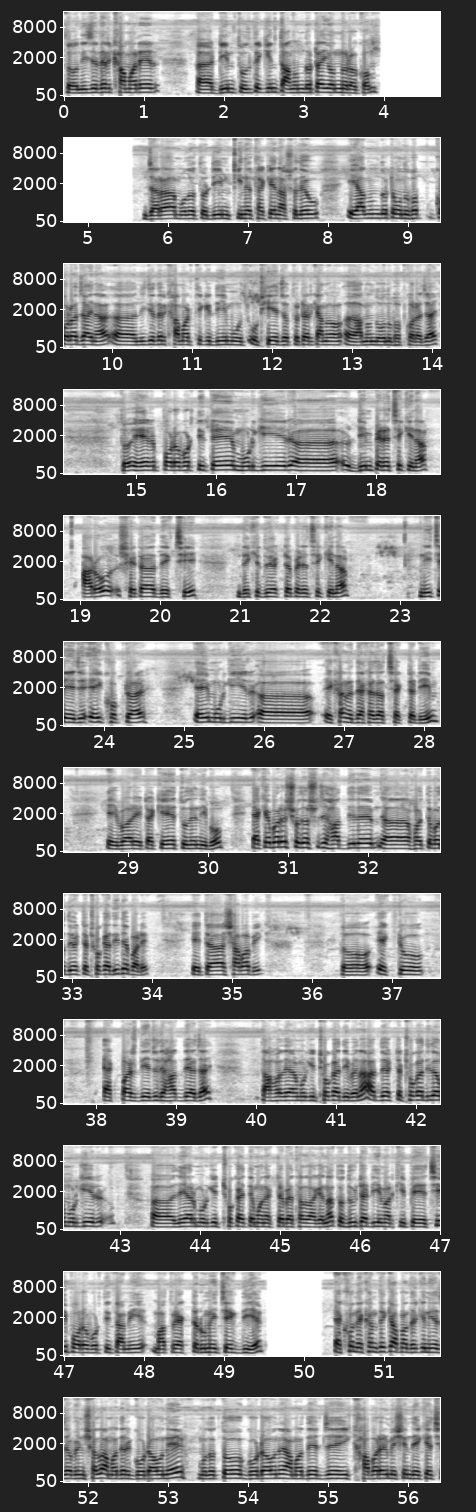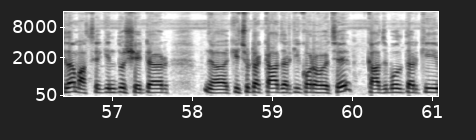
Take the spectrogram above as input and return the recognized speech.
তো নিজেদের খামারের ডিম তুলতে কিন্তু আনন্দটাই অন্যরকম। যারা মূলত ডিম কিনে থাকেন, আসলেও এই আনন্দটা অনুভব করা যায় না। নিজেদের খামার থেকে ডিম উঠ- উঠিয়ে যতটা আর কি আনো- আনন্দ অনুভব করা যায়। তো এর পরবর্তীতে মুরগির ডিম পেরেছে কিনা? আরও সেটা দেখছি, দেখি দু একটা পেরেছে কিনা। নিচে যে এই খোপটায় এই মুরগির এখানে দেখা যাচ্ছে একটা ডিম। এইবার এটাকে তুলে নিব। একেবারে সোজাসুজি হাত দিলে হয়তো বা দু একটা ঠোকা দিতে পারে। এটা স্বাভাবিক। তো একটু এক পাশ দিয়ে যদি হাত দেওয়া যায় তাহলে আর মুরগির ঠোকা দিবে না। আর দু একটা ঠোকা দিলেও মুরগির লেয়ার মুরগির ঠোকায় তেমন একটা ব্যথা লাগে না। তো দুইটা ডিম আর কি পেয়েছি। পরবর্তীতে আমি মাত্র একটা রুমেই চেক দিয়ে এখন এখান থেকে আপনাদেরকে নিয়ে যাব ইনশাল্লাহ আমাদের গোডাউনে। মূলত গোডাউনে আমাদের যে এই খাবারের মেশিন দেখিয়েছিলাম, আজকে কিন্তু সেটার কিছুটা কাজ আর কি করা হয়েছে। কাজ বলতে আর কি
